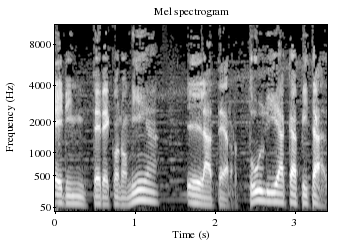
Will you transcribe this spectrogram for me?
En Intereconomía, la tertulia capital.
